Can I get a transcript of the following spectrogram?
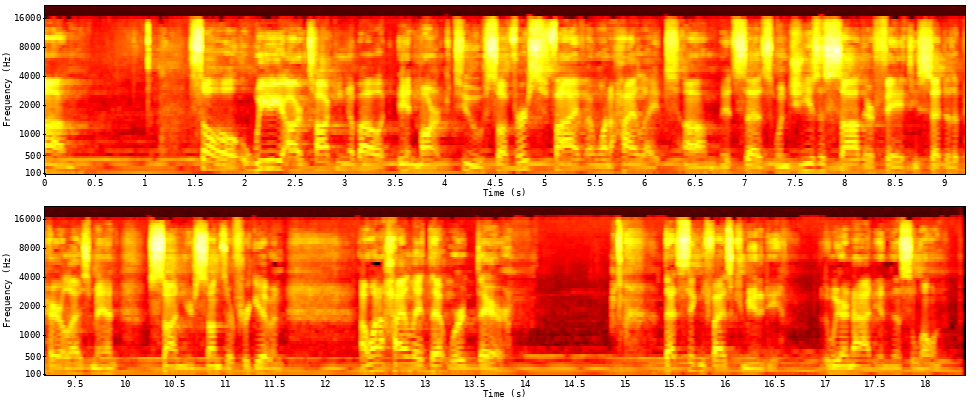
um, so we are talking about in Mark 2. So verse 5, I want to highlight. Um, it says, When Jesus saw their faith, he said to the paralyzed man, Son, your sons are forgiven. I want to highlight that word there that signifies community. We are not in this alone.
